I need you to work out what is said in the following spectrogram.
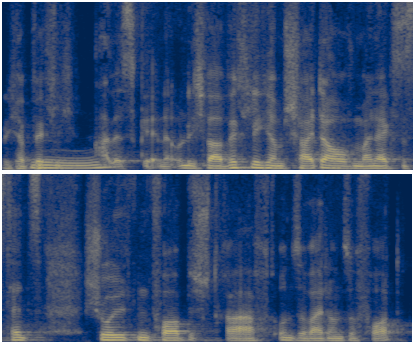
Und ich habe wirklich mhm. alles geändert. Und ich war wirklich am Scheiterhaufen meiner Existenz, Schulden vorbestraft und so weiter und so fort.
